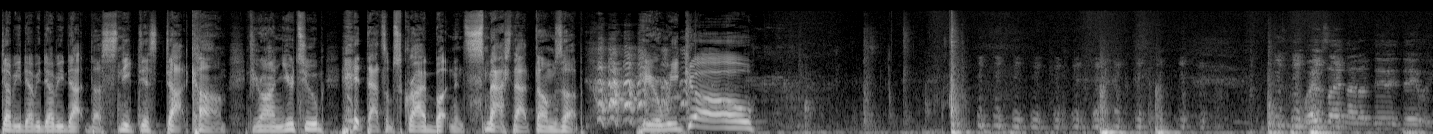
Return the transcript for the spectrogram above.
www.thesneakdiss.com. If you're on YouTube, hit that subscribe button and smash that thumbs up. Here we go. Website not updated daily,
